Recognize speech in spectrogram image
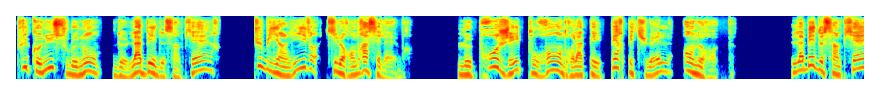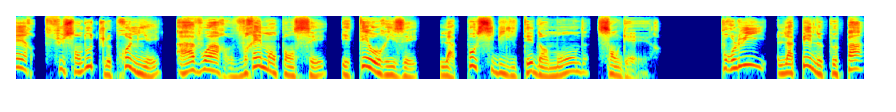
plus connu sous le nom de l'abbé de Saint-Pierre, publie un livre qui le rendra célèbre. Le projet pour rendre la paix perpétuelle en Europe. L'abbé de Saint-Pierre fut sans doute le premier à avoir vraiment pensé et théorisé la possibilité d'un monde sans guerre. Pour lui, la paix ne peut pas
